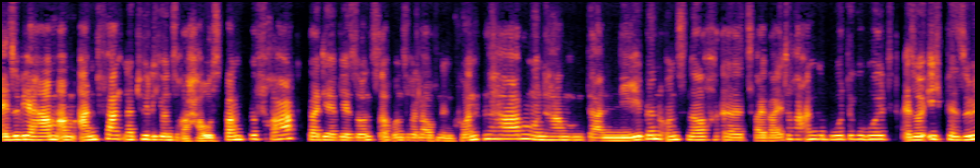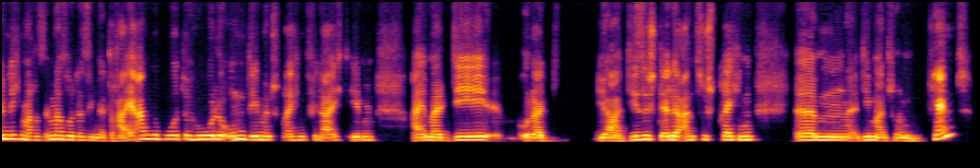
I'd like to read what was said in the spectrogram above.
Also wir haben am Anfang natürlich unsere Hausbank befragt, bei der wir sonst auch unsere laufenden Konten haben und haben daneben uns noch äh, zwei weitere Angebote geholt. Also ich persönlich mache es immer so, dass ich mir drei Angebote hole, um dementsprechend vielleicht eben einmal die oder ja, diese Stelle anzusprechen, ähm, die man schon kennt,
